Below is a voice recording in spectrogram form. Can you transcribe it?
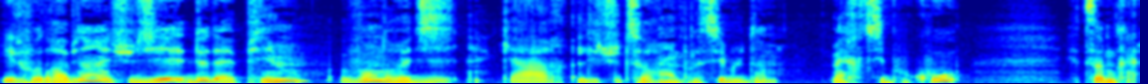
il faudra bien étudier de DAPIM vendredi, car l'étude sera impossible demain. Merci beaucoup et Tzomkal.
